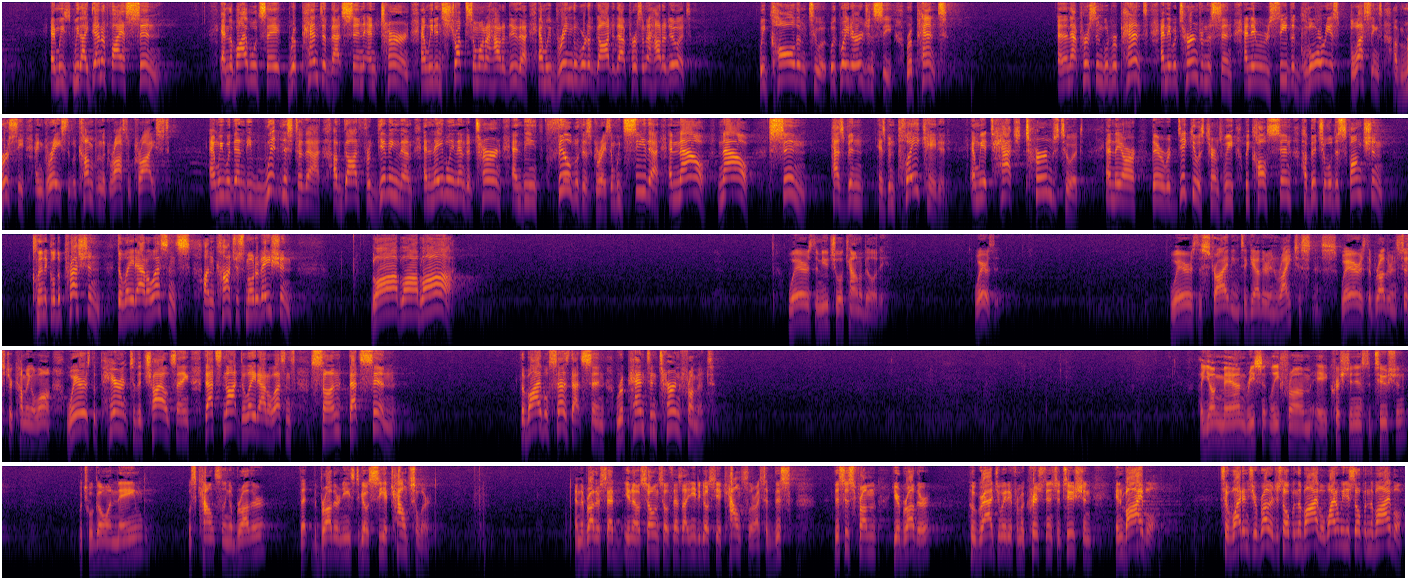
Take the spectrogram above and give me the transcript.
and we'd identify a sin. And the Bible would say, repent of that sin and turn. And we'd instruct someone on how to do that. And we bring the Word of God to that person on how to do it. We'd call them to it with great urgency. Repent. And then that person would repent and they would turn from the sin and they would receive the glorious blessings of mercy and grace that would come from the cross of Christ. And we would then be witness to that, of God forgiving them and enabling them to turn and being filled with His grace. And we'd see that. And now, now, sin has been, has been placated and we attach terms to it And they are they're ridiculous terms. We, we call sin habitual dysfunction, clinical depression, delayed adolescence, unconscious motivation, blah, blah, blah. Where's the mutual accountability? Where is it? Where is the striving together in righteousness? Where is the brother and sister coming along? Where is the parent to the child saying, That's not delayed adolescence, son, that's sin? The Bible says that's sin. Repent and turn from it. A young man recently from a Christian institution, which will go unnamed, was counseling a brother that the brother needs to go see a counselor. And the brother said, You know, so and so says I need to go see a counselor. I said, This, this is from your brother who graduated from a Christian institution in Bible. So why didn't your brother just open the Bible? Why don't we just open the Bible?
